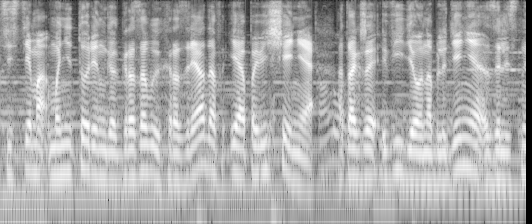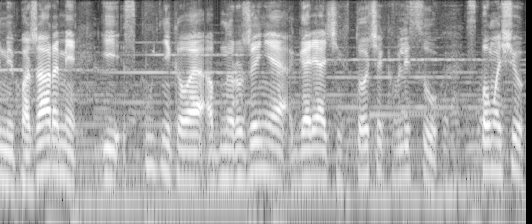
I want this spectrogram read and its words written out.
система мониторинга грозовых разрядов и оповещения, а также видеонаблюдение за лесными пожарами и спутниковое обнаружение горячих точек в лесу. С помощью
